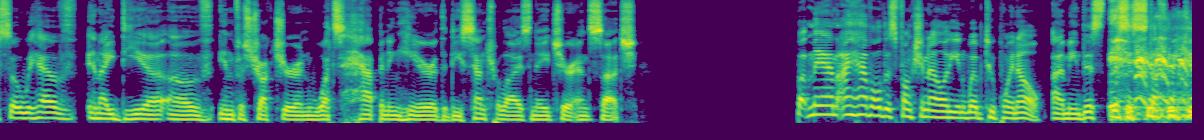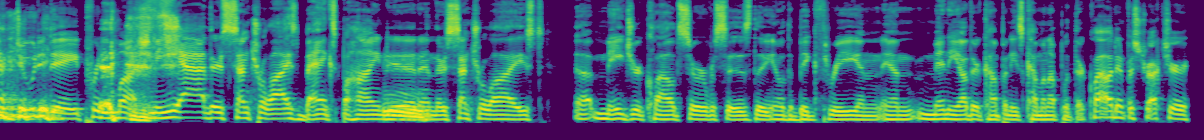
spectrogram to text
So we have an idea of infrastructure and what's happening here, the decentralized nature and such. But man, I have all this functionality in Web 2.0. I mean, this this is stuff we can do today pretty much. I mean, yeah, there's centralized banks behind it, mm. and there's centralized uh, major cloud services, the you know the big three, and and many other companies coming up with their cloud infrastructure.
